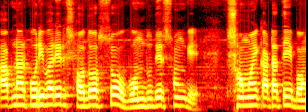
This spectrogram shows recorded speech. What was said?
আপনার পরিবারের সদস্য ও বন্ধুদের সঙ্গে সময় কাটাতে এবং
